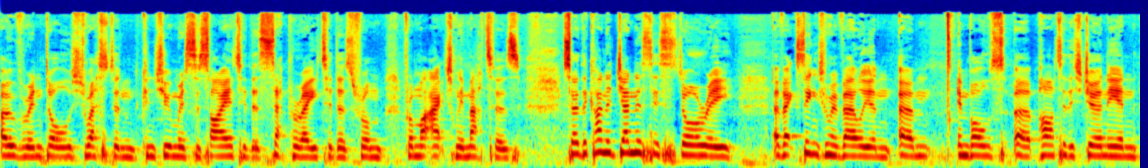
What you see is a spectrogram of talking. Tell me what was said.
overindulged Western consumerist society that's separated us from, from what actually matters. So the kind of genesis story of Extinction Rebellion um, involves uh, part of this journey in,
